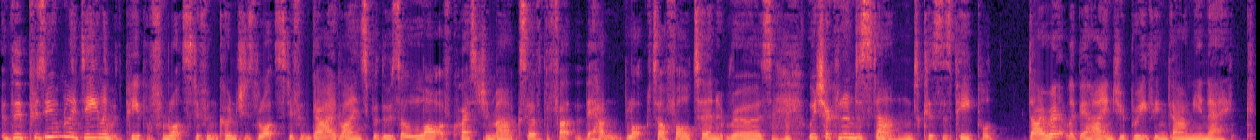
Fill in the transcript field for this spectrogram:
they're presumably dealing with people from lots of different countries, lots of different guidelines, but there was a lot of question marks over the fact that they hadn't blocked off alternate rows, which I can understand because there's people directly behind you breathing down your neck.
